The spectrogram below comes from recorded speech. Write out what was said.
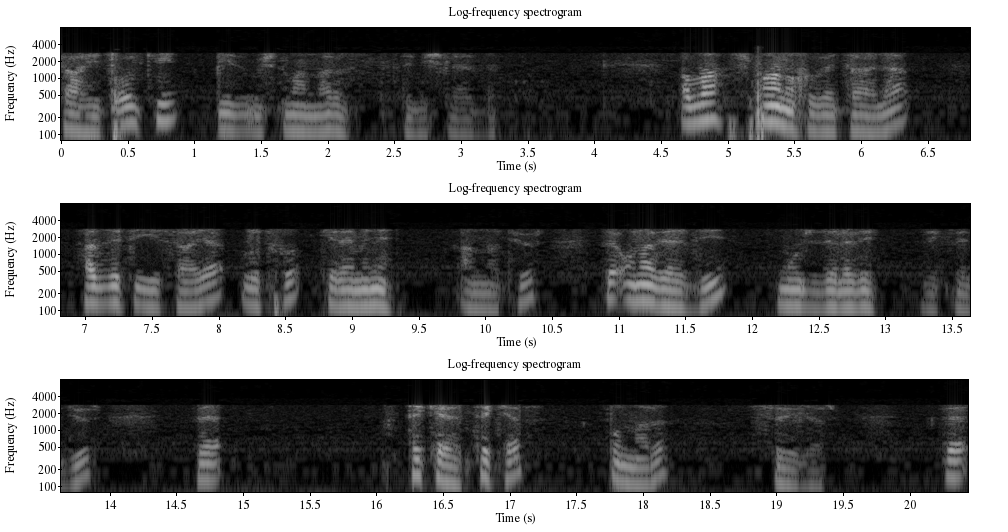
Şahit ol ki biz Müslümanlarız demişlerdi. Allah subhanahu ve teala Hazreti İsa'ya lütfu keremini anlatıyor ve ona verdiği mucizeleri zikrediyor ve teker teker bunları söylüyor. Ve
